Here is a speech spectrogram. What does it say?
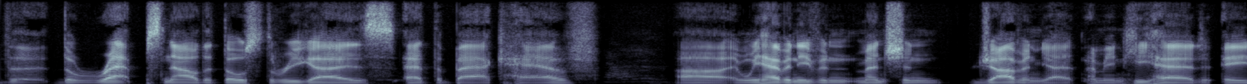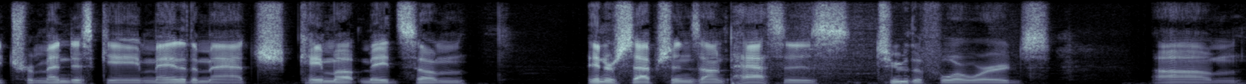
the the reps now that those three guys at the back have, uh, and we haven't even mentioned Javan yet. I mean, he had a tremendous game, man of the match, came up, made some interceptions on passes to the forwards. Um,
